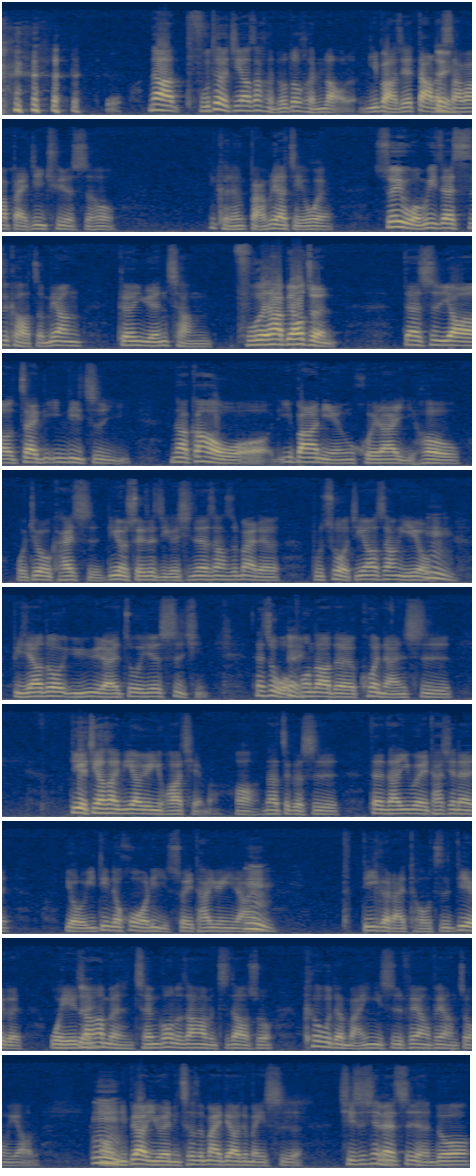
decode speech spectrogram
那福特经销商很多都很老了，你把这些大的沙发摆进去的时候，你可能摆不了几个位。所以我们一直在思考怎么样跟原厂符合它标准，但是要在地因地制宜。那刚好我一八年回来以后，我就开始，因为随着几个新车上市卖的不错，经销商也有比较多余裕来做一些事情。但是我碰到的困难是，第一个经销商一定要愿意花钱嘛，哦，那这个是，但是他因为他现在有一定的获利，所以他愿意来，第一个来投资，第二个我也让他们很成功的让他们知道说，客户的满意是非常非常重要的。哦，你不要以为你车子卖掉就没事了。其实现在是很多，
